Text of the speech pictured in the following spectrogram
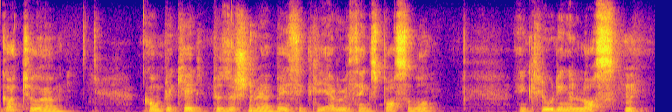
got to a complicated position where basically everything's possible, including a loss.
